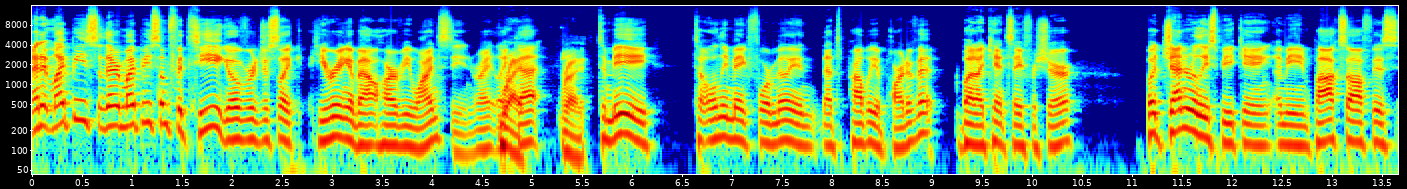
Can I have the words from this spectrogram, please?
And it might be so there might be some fatigue over just like hearing about Harvey Weinstein, right? Like right that right to me to only make 4 million, that's probably a part of it, but I can't say for sure. But generally speaking, I mean, box office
